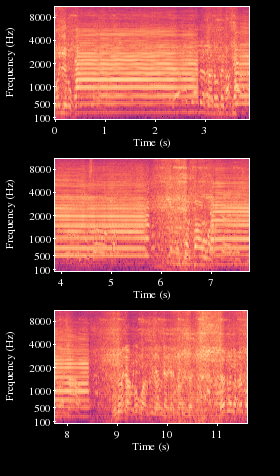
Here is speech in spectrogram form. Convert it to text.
Gua yelo. Ada bana umetizia. Uko sawa. Unaona mambo kwa ndio. Ndio tunafanya kwa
